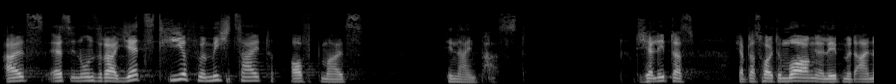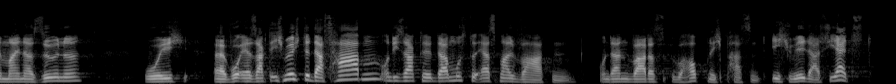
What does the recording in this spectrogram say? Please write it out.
als es in unserer jetzt hier für mich Zeit oftmals hineinpasst. Und ich erlebe das, ich habe das heute Morgen erlebt mit einem meiner Söhne, wo ich, äh, wo er sagte, ich möchte das haben und ich sagte, da musst du erstmal warten. Und dann war das überhaupt nicht passend. Ich will das jetzt.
